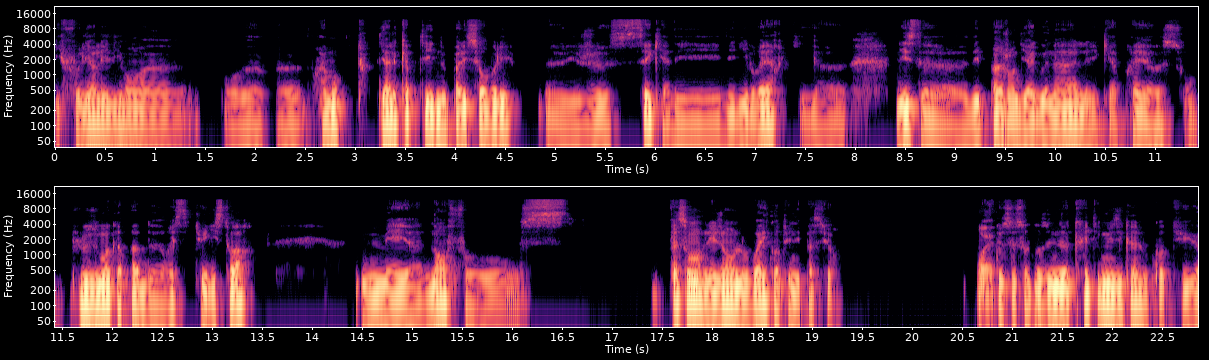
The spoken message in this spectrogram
Il faut lire les livres euh, pour vraiment tout bien les capter, ne pas les survoler. Euh, je sais qu'il y a des, des libraires qui euh, lisent euh, des pages en diagonale et qui après sont plus ou moins capables de restituer l'histoire. Mais non, faut... De toute façon, les gens le voient quand tu n'es pas sûr. Ouais, Que ce soit dans une critique musicale ou quand tu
